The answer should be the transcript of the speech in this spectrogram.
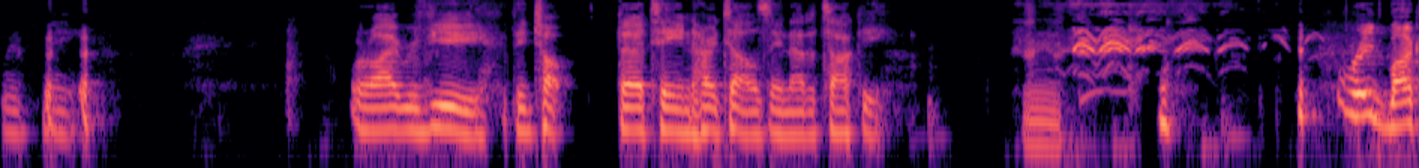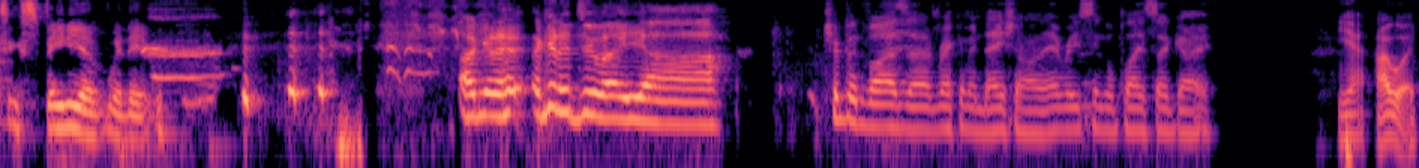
with me, where I review the top 13 hotels in Aitutaki. Mm. Read Mark's Expedia with him. I'm gonna I'm gonna do a uh, TripAdvisor recommendation on every single place I go. Yeah, I would.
